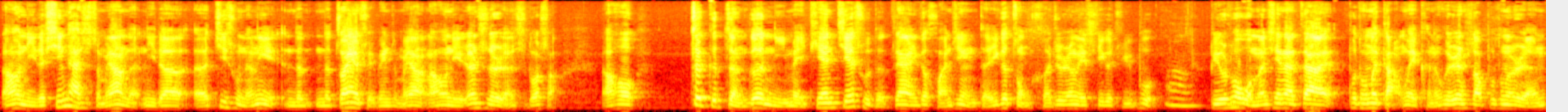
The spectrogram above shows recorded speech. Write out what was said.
然后你的心态是怎么样的？你的呃技术能力，你的你的专业水平怎么样？然后你认识的人是多少？然后，这个整个你每天接触的这样一个环境的一个总和，就认为是一个局部。嗯。比如说，我们现在在不同的岗位，可能会认识到不同的人，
